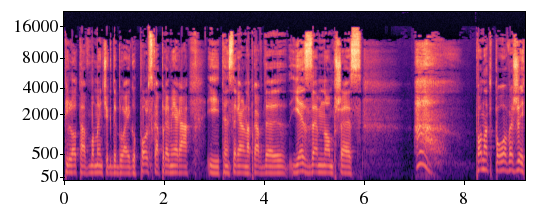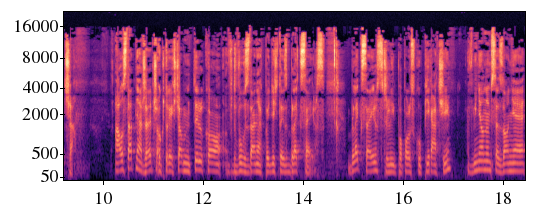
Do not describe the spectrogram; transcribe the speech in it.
pilota w momencie, gdy była jego polska premiera i ten serial naprawdę jest ze mną przez ponad połowę życia. A ostatnia rzecz, o której chciałbym tylko w dwóch zdaniach powiedzieć, to jest Black Sails. Black Sails, czyli po polsku piraci, w minionym sezonie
